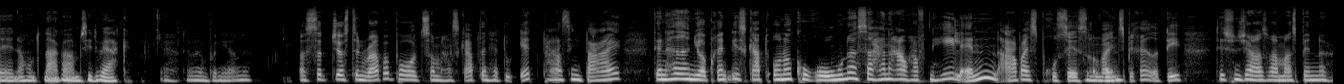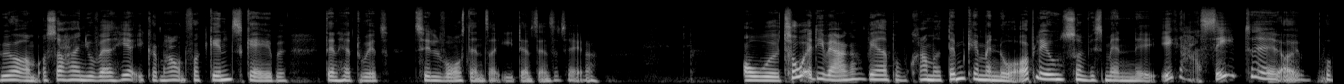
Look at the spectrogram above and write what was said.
øh, når hun snakker om sit værk. Ja, det var imponerende. Og så Justin Rubberboard, som har skabt den her duet Passing By, den havde han jo oprindeligt skabt under corona, så han har jo haft en helt anden arbejdsproces mm. og var mhm. inspireret af det. Det synes jeg også var meget spændende at høre om. Og så har han jo været her i København for at genskabe den her duet til vores danser i Dansk Danserteater. Og øh, to af de værker, vi havde på programmet, dem kan man nå at opleve, så hvis man øh, ikke har set og på,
